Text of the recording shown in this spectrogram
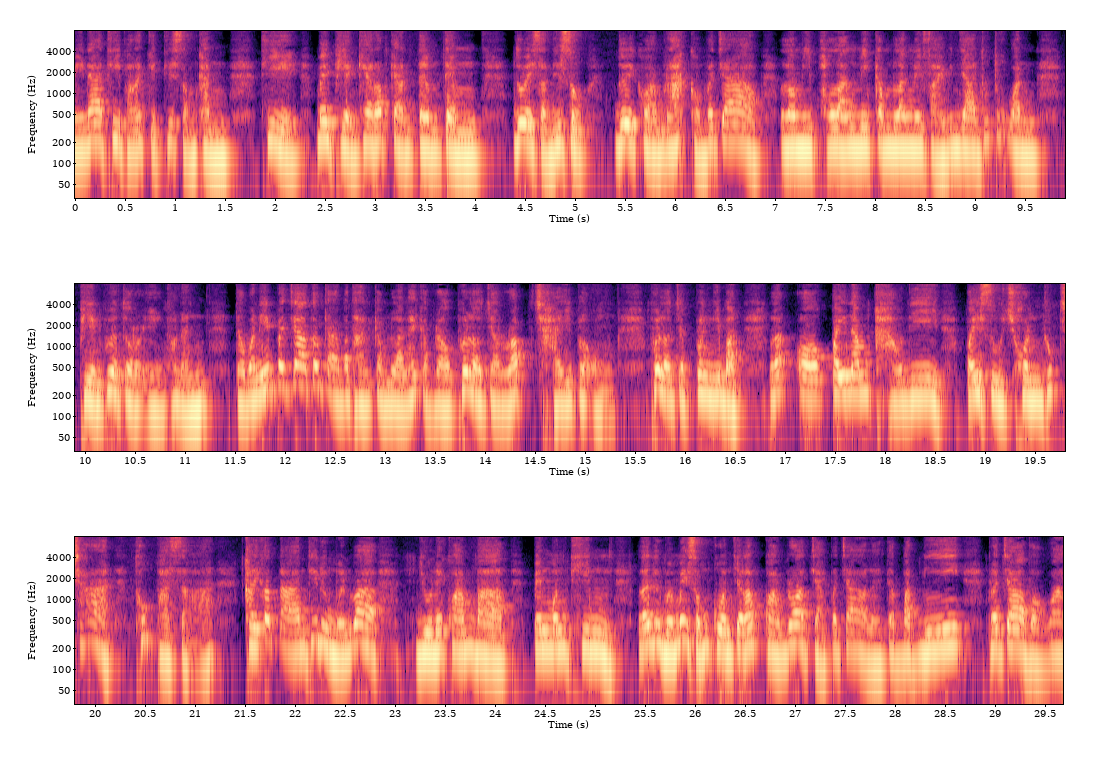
มีหน้าที่ภารกิจที่สำคัญที่ไม่เพียงแค่รับการเติมเต็มด้วยสันติสุข ด้วยความรักของพระเจ้า เรามีพลังมีกำลังในฝ่ายวิญญาณทุกๆวัน เพียงเพื่อตัวเราเองเท่านั้น แต่วันนี้พระเจ้าต้องการประทานกำลังให้กับเรา เพื่อเราจะรับใช้พระองค์ เพื่อเราจะปฏิบัติและออกไปนำข่าวดี ไปสู่ชนทุกชาติ ทุกภาษา ใครก็ตามที่ดูเหมือนว่า อยู่ในความบาปเป็นมนทิน และดูเหมือนไม่สมควรจะรับความรอดจากพระเจ้าเลย แต่บัดนี้พระเจ้าบอกว่า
